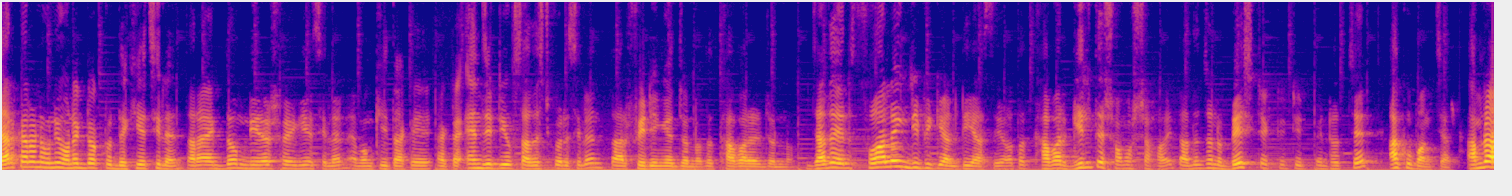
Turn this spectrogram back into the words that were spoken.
যার কারণে উনি অনেক ডক্টর দেখিয়েছিলেন, তারা একদম নিরাশ হয়ে গিয়েছিলেন এবং কি তাকে একটা এনজি টিউব সাজেস্ট করেছিলেন তার ফিডিং এর জন্য খাবারের জন্য। যাদের সোয়ালিং ডিফিকাল্টি আছে, অর্থাৎ খাবার গিলতে সমস্যা হয়, তাদের জন্য বেস্ট একটি ট্রিটমেন্ট হচ্ছে আকুপাংচার আমরা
